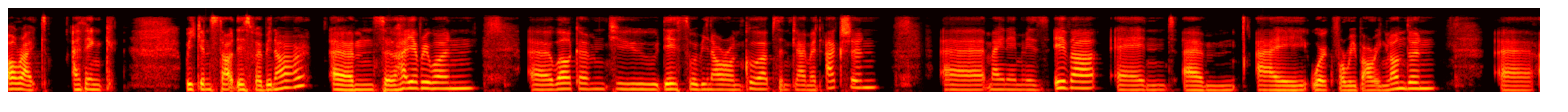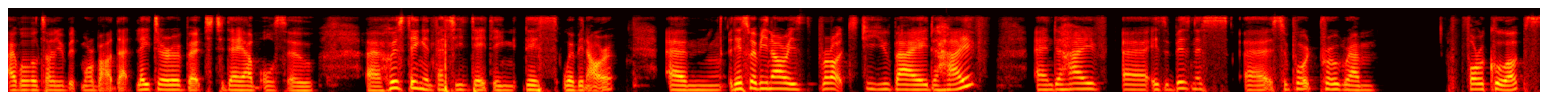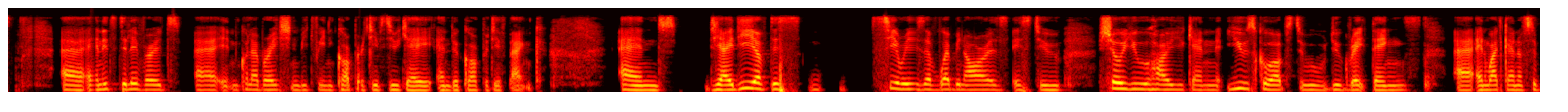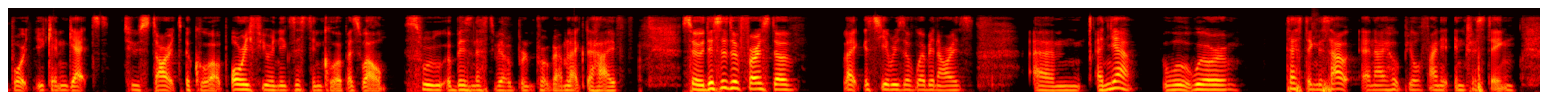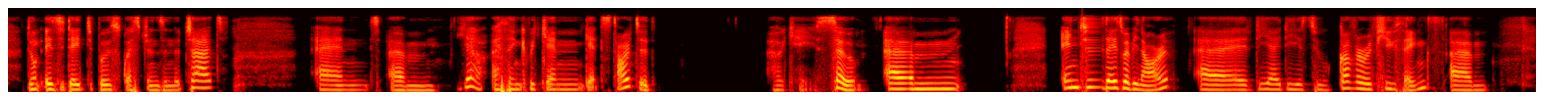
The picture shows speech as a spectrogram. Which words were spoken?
All right, I think we can start this webinar. Um, so hi everyone, uh, welcome to this webinar on co-ops and climate action. Uh, my name is Eva and um, I work for Repowering London. Uh, I will tell you a bit more about that later, but today I'm also uh, hosting and facilitating this webinar. Um, this webinar is brought to you by The Hive, and The Hive uh, is a business uh, support program for co-ops, uh, and it's delivered uh, in collaboration between Cooperatives UK and the Cooperative Bank. And the idea of this series of webinars is to show you how you can use co-ops to do great things uh, and what kind of support you can get to start a co-op or if you're an existing co-op as well through a business development program like the Hive. So this is the first of like a series of webinars. Um, and yeah, we're, we're testing this out and I hope you'll find it interesting. Don't hesitate to post questions in the chat. And um, yeah, I think we can get started. Okay, so um, in today's webinar, uh, the idea is to cover a few things. Um,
